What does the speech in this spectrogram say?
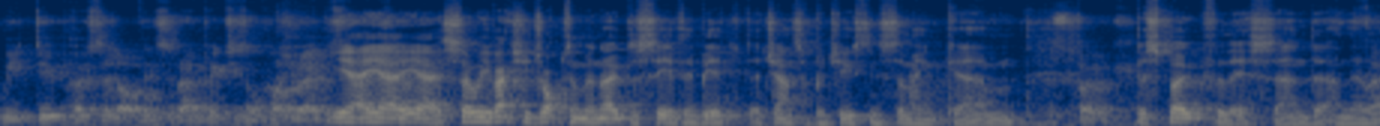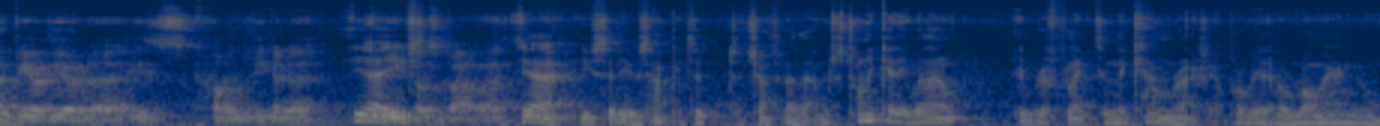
we do post a lot of Instagram pictures on Colorado. yeah, yeah, yeah. So we've actually dropped them a note to see if there'd be a, a chance of producing something um, Bespoke. bespoke for this, and uh, and they're Fabio, the owner, is kindly going to yeah, speak he's, to us about that. yeah. He said he was happy to, to chat about that. I'm just trying to get it without it reflecting the camera. Actually, probably at a wrong angle.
